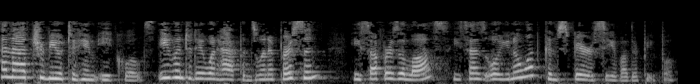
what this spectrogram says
and attribute to Him equals. Even today what happens? When a person, he suffers a loss, he says, oh, you know what? Conspiracy of other people.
